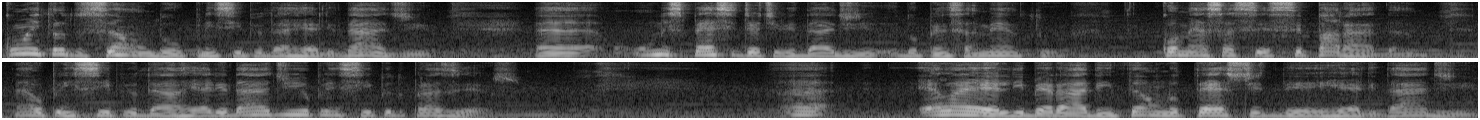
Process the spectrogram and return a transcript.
com a introdução do princípio da realidade é, uma espécie de atividade do pensamento começa a ser separada né, o princípio da realidade e o princípio do prazer. Ah, ela é liberada então no teste de realidade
